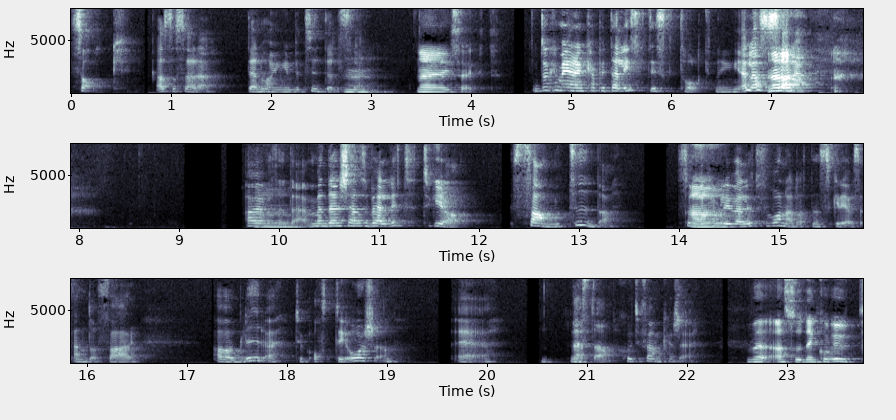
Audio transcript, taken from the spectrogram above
sak. Alltså såhär, den har ju ingen betydelse. Mm. Nej, exakt. Då kan man göra en kapitalistisk tolkning. Eller alltså såhär. Ja, jag vet Mm. inte. Men den känns väldigt, tycker jag, samtida. Så man kan bli väldigt förvånad att den skrevs ändå för, ja vad blir det, typ 80 år sedan. Eh, nästan, 75 kanske. Men alltså den kom ut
